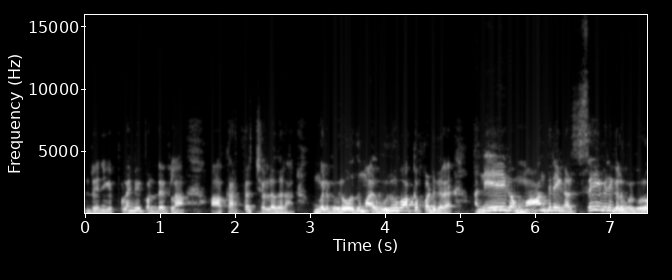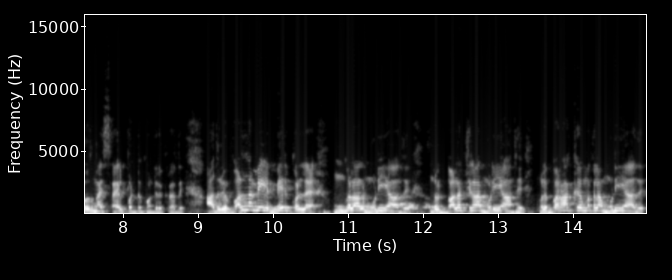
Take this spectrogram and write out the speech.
என்று நீங்கள் புலம்பிக் கொண்டிருக்கலாம். ஆ, கர்த்தர் சொல்லுகிறார் உங்களுக்கு விரோதமாய் உருவாக்கப்படுகிற அநேக மாந்திரியங்கள் செய்வினைகள் உங்களுக்கு விரோதமாய் செயல்பட்டு கொண்டிருக்கிறது. அதோடைய வல்லமைகளை மேற்கொள்ள உங்களால் முடியாது. உங்கள் பலத்தினால் முடியாது. உங்கள் பராக்கிரமத்தினால் முடியாது.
